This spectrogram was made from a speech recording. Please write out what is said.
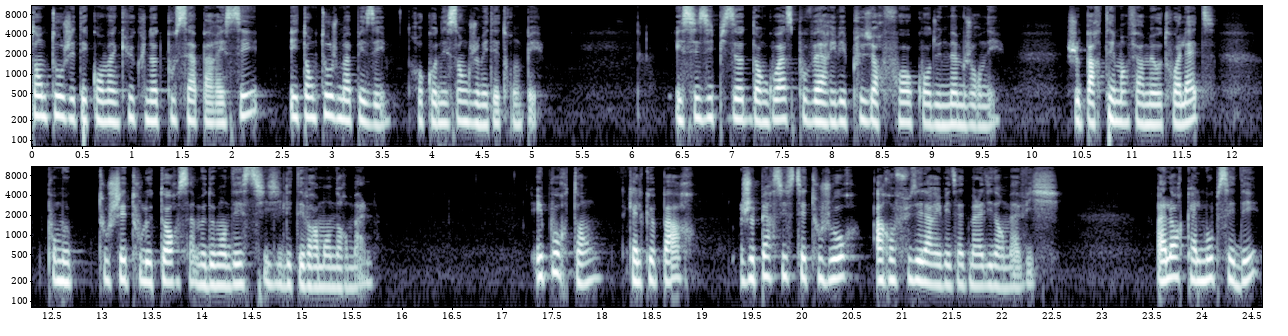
Tantôt j'étais convaincue qu'une autre poussée apparaissait, et tantôt je m'apaisais, reconnaissant que je m'étais trompée. Et ces épisodes d'angoisse pouvaient arriver plusieurs fois au cours d'une même journée. Je partais m'enfermer aux toilettes pour me toucher tout le torse à me demander s'il était vraiment normal. Et pourtant, quelque part, je persistais toujours à refuser l'arrivée de cette maladie dans ma vie. Alors qu'elle m'obsédait,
